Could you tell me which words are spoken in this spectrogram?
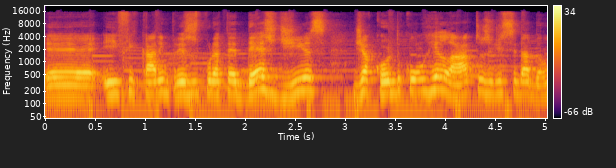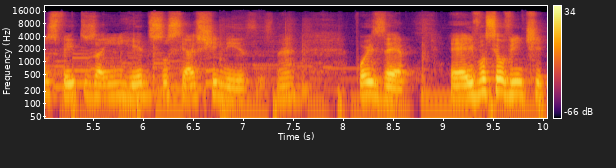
é, e ficarem presos por até 10 dias, de acordo com relatos de cidadãos feitos aí em redes sociais chinesas. Né? Pois é. é. E você ouvinte,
